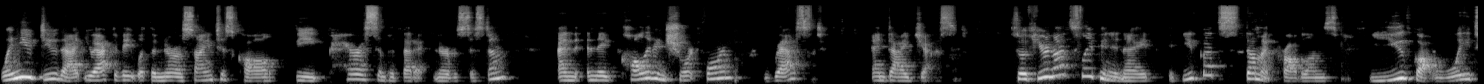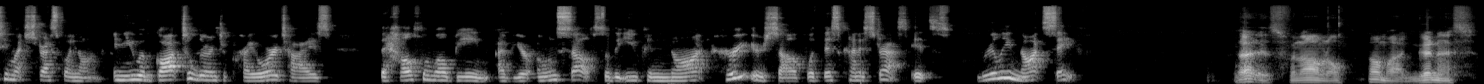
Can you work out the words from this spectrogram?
When you do that, you activate what the neuroscientists call the parasympathetic nervous system. And, and they call it in short form rest and digest. So if you're not sleeping at night, if you've got stomach problems, you've got way too much stress going on. And you have got to learn to prioritize the health and well-being of your own self so that you cannot hurt yourself with this kind of stress. It's really not safe. That is phenomenal. Oh my goodness.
